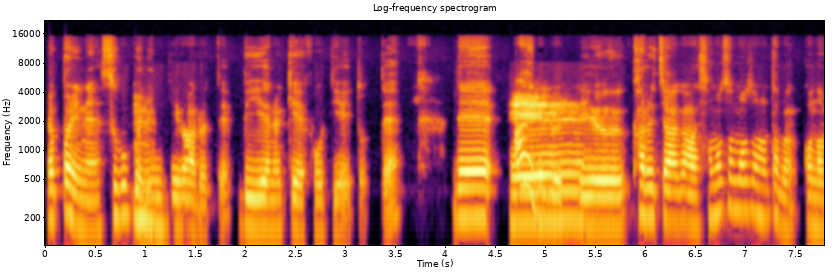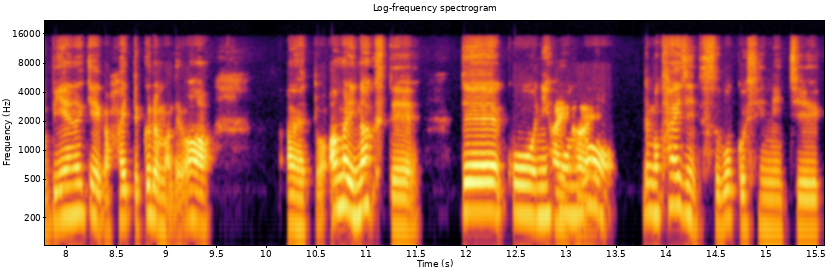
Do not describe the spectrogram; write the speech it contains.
やっぱりね、すごく人気があるって、BNK48 って。で、アイドルっていうカルチャーがそもそもその多分この BNK が入ってくるまでは、えっと、あんまりなくて、で、こう日本の、はい。でもタイ人ってすごく親日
